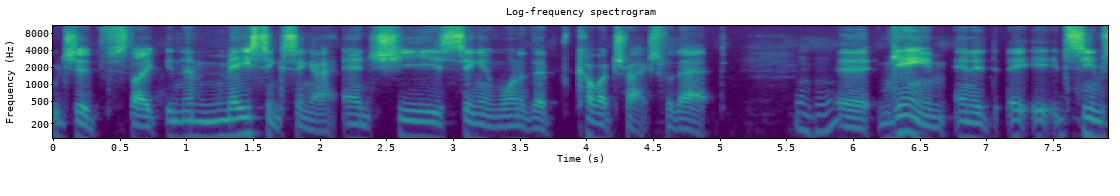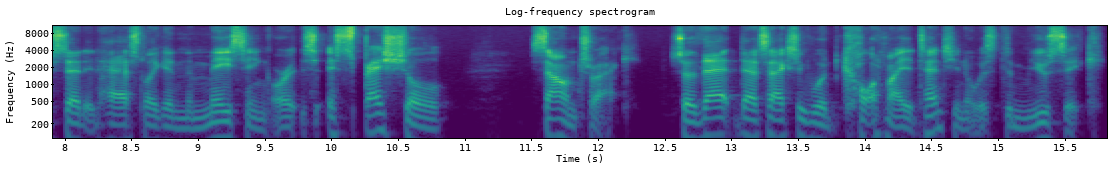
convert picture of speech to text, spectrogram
which is like an amazing singer, and she's singing one of the cover tracks for that Mhm. uh, game, and it, it it seems that it has like an amazing or a special soundtrack. So that that's actually what caught my attention. It was the music.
